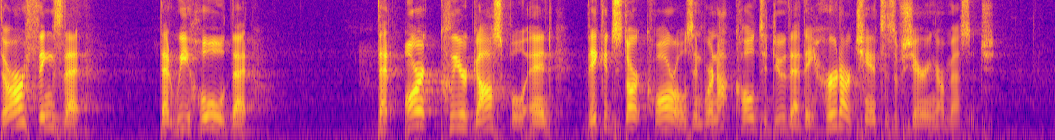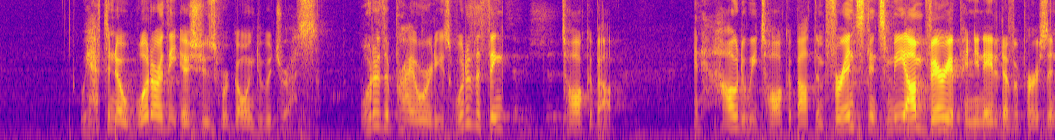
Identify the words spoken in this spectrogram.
there are things that, that we hold that, that aren't clear gospel, and they could start quarrels, and we're not called to do that. They hurt our chances of sharing our message. We have to know what are the issues we're going to address? What are the priorities? What are the things that we should talk about? And how do we talk about them? For instance, me, I'm very opinionated of a person,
